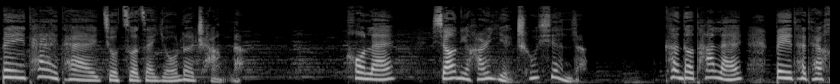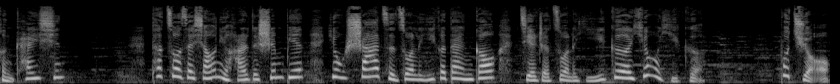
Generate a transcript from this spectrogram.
贝太太就坐在游乐场了。后来，小女孩也出现了。看到她来，贝太太很开心。她坐在小女孩的身边，用沙子做了一个蛋糕，接着做了一个又一个。不久，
